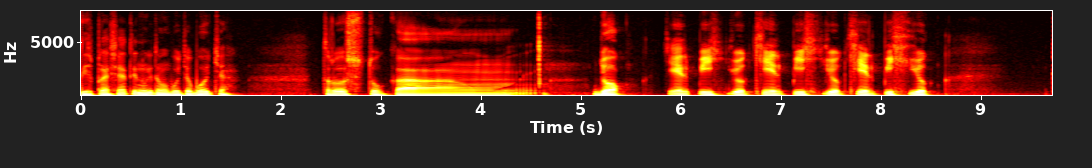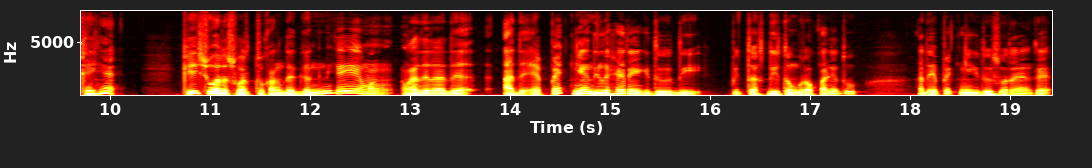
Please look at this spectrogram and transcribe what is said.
displesetin gitu sama bocah-bocah terus tukang jok kirpis yuk kirpis yuk kirpis yuk kayaknya kayak suara-suara tukang dagang ini kayak emang rada-rada ada efeknya di lehernya gitu di pitas di tenggorokannya tuh ada efeknya gitu. Suaranya kayak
